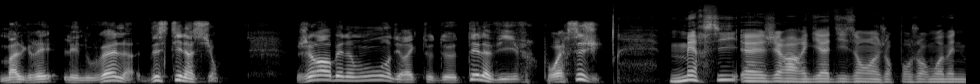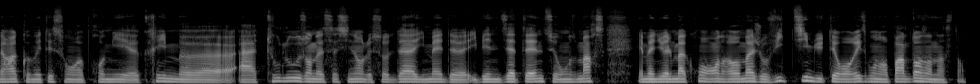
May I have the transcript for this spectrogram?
malgré les nouvelles destinations. Gérard Benamou en direct de Tel Aviv pour RCJ. Merci euh, Gérard. Il y a dix ans, jour pour jour, Mohamed Merah commettait son euh, premier euh, crime à Toulouse en assassinant le soldat Imed Ibn Zaten. Ce 11 mars, Emmanuel Macron rendra hommage aux victimes du terrorisme. On en parle dans un instant.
